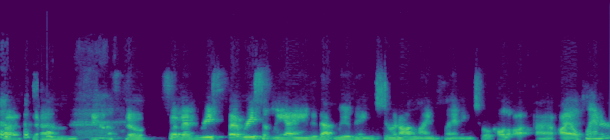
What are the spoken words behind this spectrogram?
But um, yeah, so so then re- but recently I ended up moving to an online planning tool called uh, Aisle Planner.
